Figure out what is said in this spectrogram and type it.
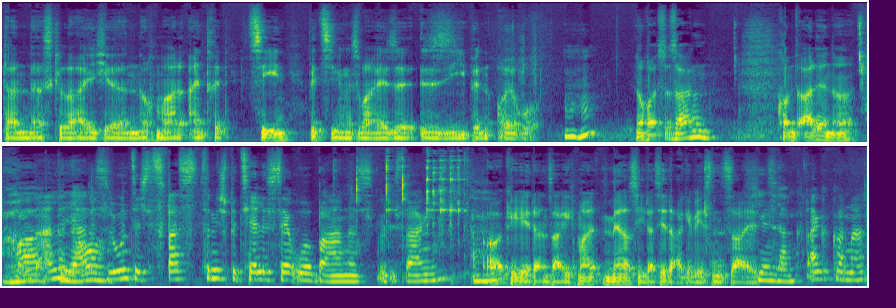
dann das gleiche. Nochmal Eintritt 10 bzw. 7 Euro. Mhm. Noch was zu sagen? Kommt alle, ne? Kommt alle, genau. ja, das lohnt sich. Das ist was ziemlich Spezielles, sehr Urbanes, würde ich sagen. Okay, dann sage ich mal merci, dass ihr da gewesen seid. Vielen Dank. Danke, Konrad.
